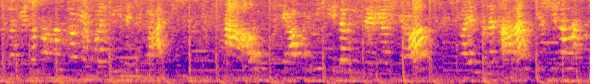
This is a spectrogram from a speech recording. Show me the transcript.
sebagai tempat nongkrong yang cozy dan juga asik. Nah, lalu seperti apa sih desain interior di? Kalian penasaran? Kita masuk.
